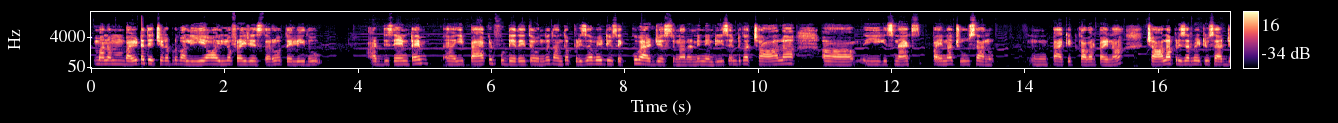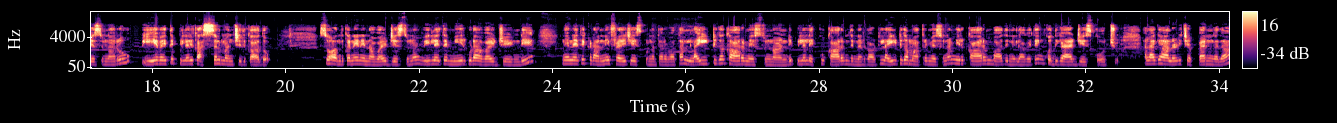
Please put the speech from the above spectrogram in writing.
మనం బయట తెచ్చేటప్పుడు వాళ్ళు ఏ ఆయిల్లో ఫ్రై చేస్తారో తెలీదు. అట్ ది సేమ్ టైం ఈ ప్యాక్డ్ ఫుడ్ ఏదైతే ఉందో దాంతో ప్రిజర్వేటివ్స్ ఎక్కువ యాడ్ చేస్తున్నారండి. నేను రీసెంట్గా చాలా ఈ స్నాక్స్ పైన చూశాను. ప్యాకెట్ కవర్ పైన. చాలా ప్రిజర్వేటివ్స్ యాడ్ చేస్తున్నారు. ఏవైతే పిల్లలకి అస్సలు మంచిది కాదో. సో అందుకనే నేను అవాయిడ్ చేస్తున్నా. వీలైతే మీరు కూడా అవాయిడ్ చేయండి. నేనైతే ఇక్కడ అన్నీ ఫ్రై చేసుకున్న తర్వాత లైట్గా కారం వేస్తున్నా అండి. పిల్లలు ఎక్కువ కారం తిన్నారు కాబట్టి లైట్గా మాత్రం వేస్తున్నా. మీరు కారం బాగా తినేలాగైతే ఇంకొద్దిగా యాడ్ చేసుకోవచ్చు. అలాగే ఆల్రెడీ చెప్పాను కదా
